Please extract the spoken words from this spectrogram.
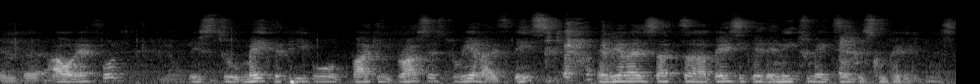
And uh, our effort is to make the people back in Brussels to realize this and realize that uh, basically they need to maintain this competitiveness.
